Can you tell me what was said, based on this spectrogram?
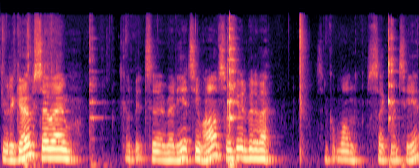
give it a go. So, um, got a bit uh, ready here, two halves. So we'll give it a bit of a. So we've got one segment here.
